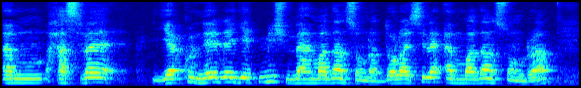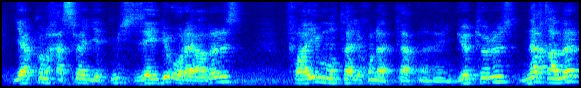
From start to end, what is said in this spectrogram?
Em, hasve yakun nereye gitmiş? Mehmadan sonra. Dolayısıyla emmadan sonra yakun hasve gitmiş. Zeydi oraya alırız. Fa'yı muntalikuna ta- e, götürürüz. Ne kalır?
